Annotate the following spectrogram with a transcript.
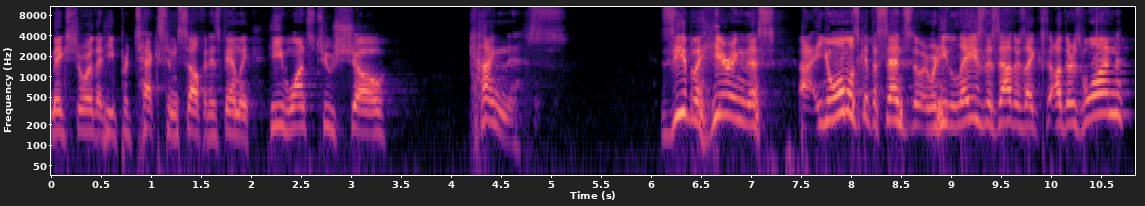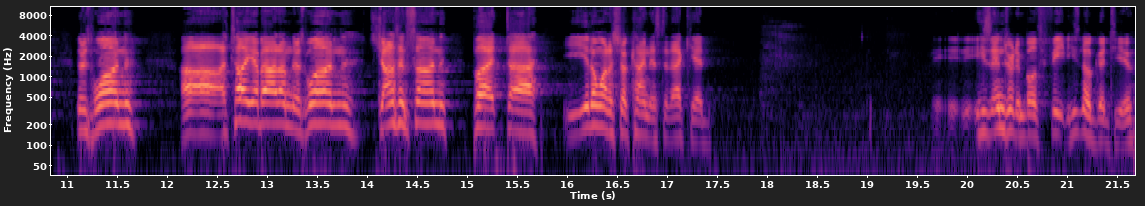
make sure that he protects himself and his family. He wants to show kindness. Ziba hearing this, uh, you almost get the sense that when he lays this out, there's like, oh, there's one, there's one. Uh, I'll tell you about him. There's one. It's Jonathan's son, but uh, you don't want to show kindness to that kid. He's injured in both feet. He's no good to you.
